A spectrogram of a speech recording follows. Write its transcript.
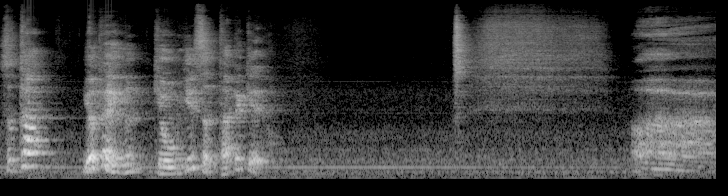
스타? 옆에 있는 겨우기 스타 뺏겨요. 아...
